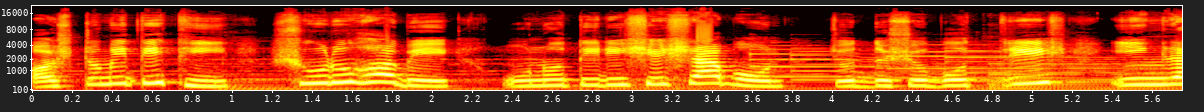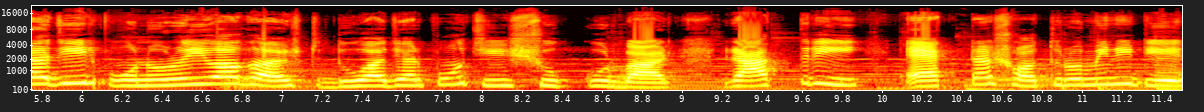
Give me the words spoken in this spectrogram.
অষ্টমী তিথি শুরু হবে উনতিরিশে শ্রাবণ চোদ্দোশো বত্রিশ, ইংরাজির পনেরোই আগস্ট দু হাজার পঁচিশ শুক্রবার, রাত্রি একটা সতেরো মিনিটের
